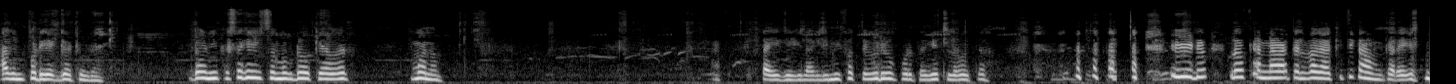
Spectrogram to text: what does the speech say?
अजून पुढे एक गटूड आहे. दोन्ही कसं घ्यायचं मग डोक्यावर? म्हणून. ताई घ्यायला लागली. मी फक्त व्हिडिओ पुरतं घेतलं होतं. व्हिडिओ लोकांना वाटेल बघा किती काम करायला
